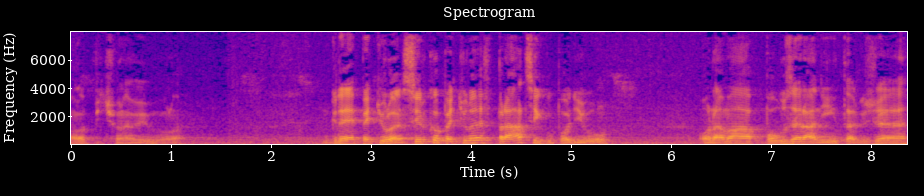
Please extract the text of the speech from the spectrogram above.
Ale pičo, nevím, vole. Kde je Peťule? Sirko Peťule je v práci, ku podivu. Ona má pouze raní, takže...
